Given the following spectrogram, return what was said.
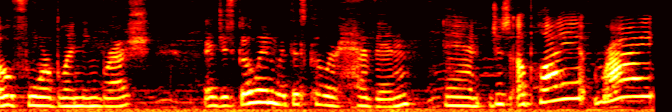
04 blending brush and just go in with this color Heaven and just apply it right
